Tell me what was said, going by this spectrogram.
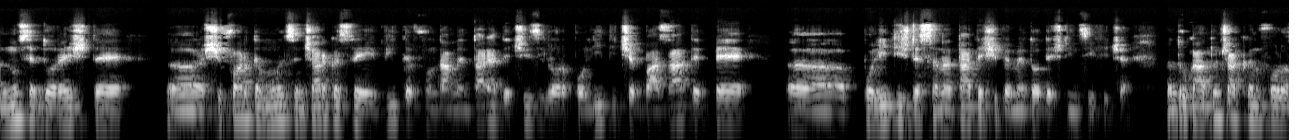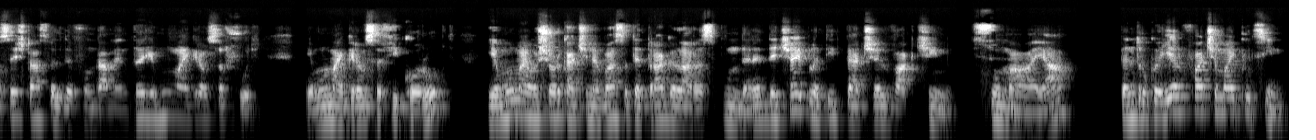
nu se dorește Uh, și foarte mulți încearcă să evite fundamentarea deciziilor politice bazate pe uh, politici de sănătate și pe metode științifice. Pentru că atunci când folosești astfel de fundamentări, e mult mai greu să furi, e mult mai greu să fii corupt, e mult mai ușor ca cineva să te tragă la răspundere de ce ai plătit pe acel vaccin suma aia, pentru că el face mai puțin.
